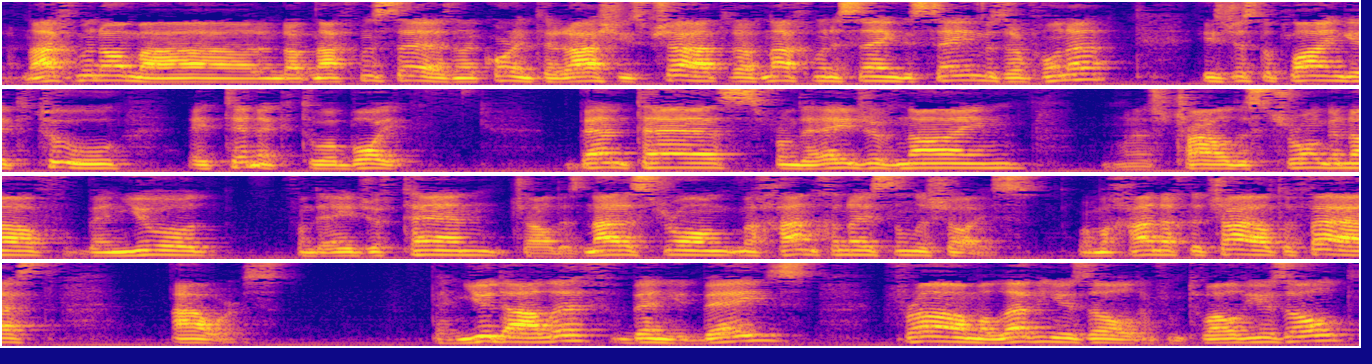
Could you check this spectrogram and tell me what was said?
Rav Nachman Omar, and Rav Nachman says, and according to Rashi's Pshat, Rav Nachman is saying the same as Rav Huna. He's just applying it to a tinnik, to a boy. Ben Tes, from the age of nine, when his child is strong enough. Ben Yud, from the age of ten, child is not as strong. Mechan Chanais and L'shois. We're mechanach the child to fast hours. Ben Yud Aleph, Ben Yud Beis, from 11 years old and from 12 years old,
